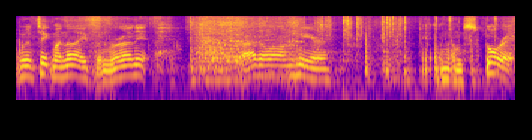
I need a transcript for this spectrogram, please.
I'm going to take my knife and run it right along here and I'm score it,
